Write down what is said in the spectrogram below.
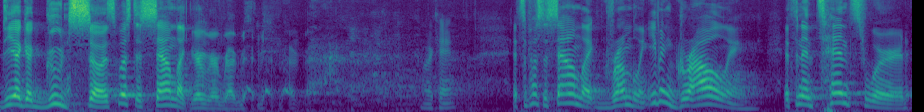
diagaguzo, it's supposed to sound like okay? It's supposed to sound like grumbling, even growling. It's an intense word.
